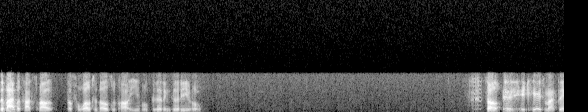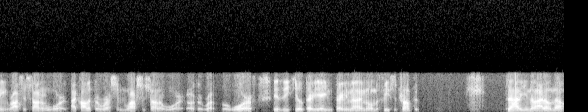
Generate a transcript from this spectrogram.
The Bible talks about the woe to those who call evil good and good evil. here's my thing: Rosh Hashanah War. I call it the Russian Rosh Hashanah War, or the, War of Ezekiel 38 and 39 on the Feast of Trumpets. So how do you know? I don't know.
